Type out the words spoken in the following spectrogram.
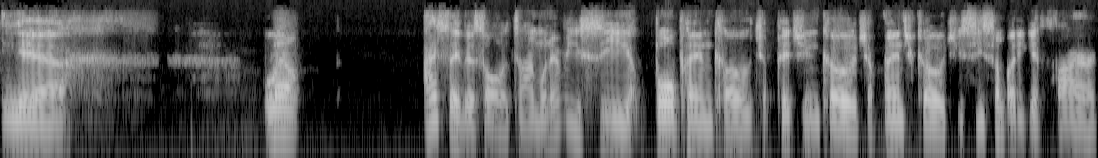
Yeah. Well, I say this all the time. Whenever you see a bullpen coach, a pitching coach, a bench coach, you see somebody get fired,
